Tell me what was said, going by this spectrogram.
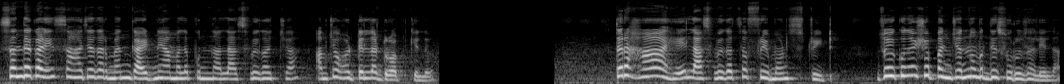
संध्याकाळी सहाच्या दरम्यान गाईडने आम्हाला पुन्हा लास वेगासच्या आमच्या हॉटेलला ड्रॉप केलं. तर हा आहे लास वेगाचा फ्रीमॉन्ट स्ट्रीट जो एकोणीसशे पंच्याण्णवमध्ये सुरू झालेला.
